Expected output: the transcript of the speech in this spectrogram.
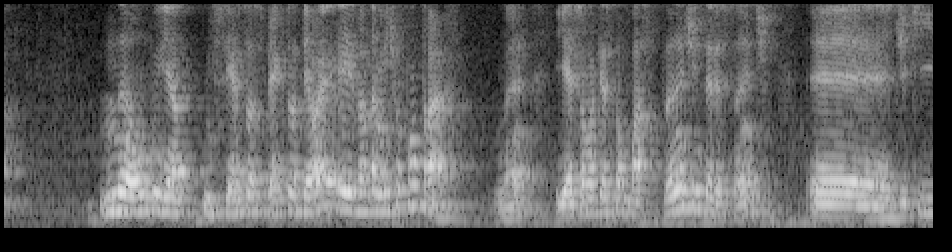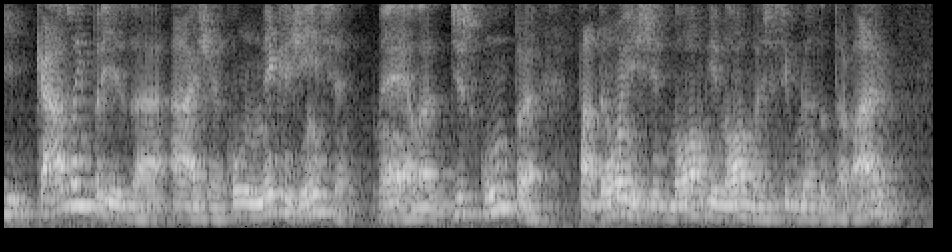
Não, e em certos aspectos até é exatamente o contrário. Né? E essa é uma questão bastante interessante é, de que caso a empresa haja com negligência, né, ela descumpra padrões de norm e normas de segurança do trabalho,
